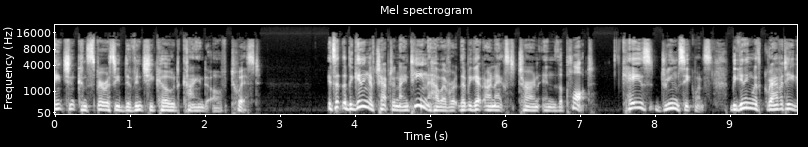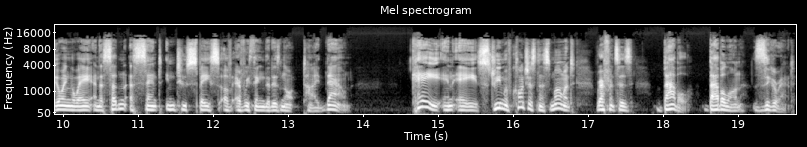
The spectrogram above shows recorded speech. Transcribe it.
ancient conspiracy Da Vinci Code kind of twist. It's at the beginning of chapter 19, however, that we get our next turn in the plot. Kay's dream sequence, beginning with gravity going away and a sudden ascent into space of everything that is not tied down. Kay, in a stream of consciousness moment, references Babel, Babylon, Ziggurat.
